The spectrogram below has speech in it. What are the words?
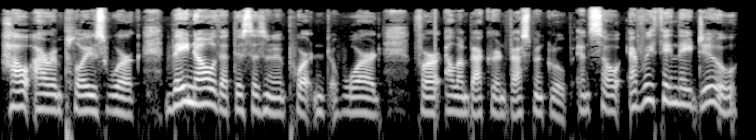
how our employees work. They know that this is an important award for Ellenbecker Investment Group. And so everything they do,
